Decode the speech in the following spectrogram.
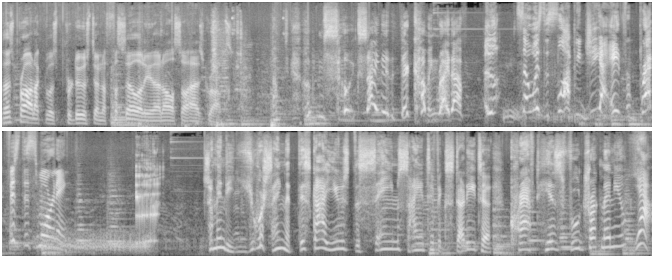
this product was produced in a facility that also has grubs. Oh, I'm so excited. They're coming right up. Ugh, so is the sloppy G I ate for breakfast this morning. So, Mindy, you were saying that this guy used the same scientific study to craft his food truck menu? Yeah,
